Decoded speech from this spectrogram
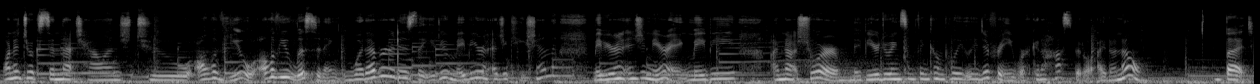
wanted to extend that challenge to all of you, all of you listening, whatever it is that you do. Maybe you're in education, maybe you're in engineering, maybe I'm not sure, maybe you're doing something completely different. You work in a hospital, I don't know. But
